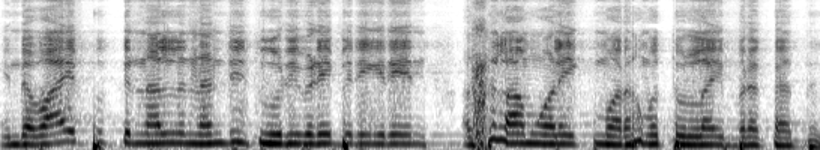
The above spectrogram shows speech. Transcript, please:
இந்த வாய்ப்புக்கு நல்ல நன்றி கூறி விடைபெறுகிறேன். அஸ்லாம் வலைக்கும் வரமத்துல்லாய் பிரகாத்து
